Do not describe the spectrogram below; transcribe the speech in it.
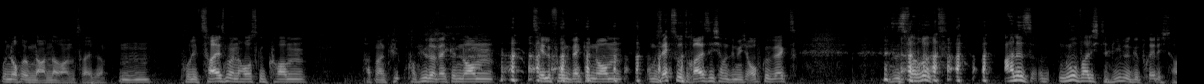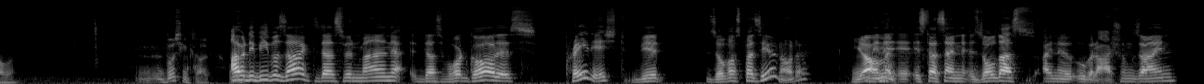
und noch irgendeine andere Anzeige. Polizei ist in mein Haus gekommen, hat meinen Computer weggenommen, Telefon weggenommen. Um 6.30 Uhr haben sie mich aufgeweckt. Das ist verrückt. Alles nur, weil ich die Bibel gepredigt habe. Durchgeknallt. Aber die Bibel sagt, dass wenn man das Wort Gottes predigt, wird sowas passieren, oder? Ja, meine, ist das ein, soll das eine Überraschung sein,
